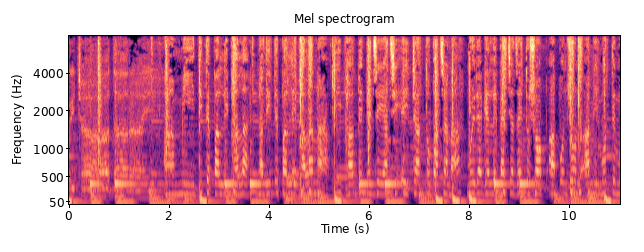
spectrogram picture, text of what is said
উঠা দাঁড়াই আমি দিতে পারলে ভালা, না দিতে পারলে ভালা না। কীভাবে বেঁচে আছি এইটা তো বাঁচা না। মইরা গেলে বেচা যাইতো সব আপন জন আমি মরতে মরতে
